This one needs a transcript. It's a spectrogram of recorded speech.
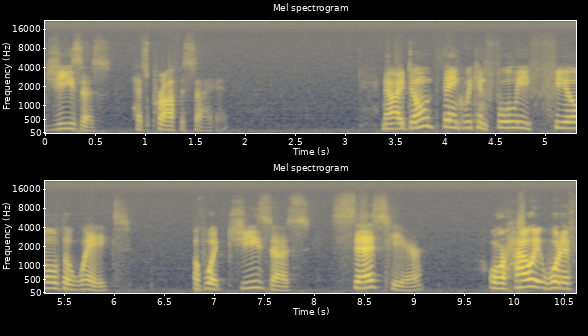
Jesus has prophesied it. Now, I don't think we can fully feel the weight of what Jesus says here or how it would have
